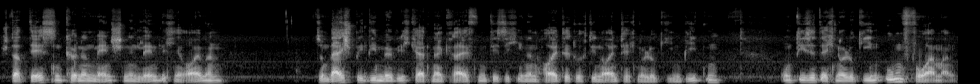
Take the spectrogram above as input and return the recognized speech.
Stattdessen können Menschen in ländlichen Räumen zum Beispiel die Möglichkeiten ergreifen, die sich ihnen heute durch die neuen Technologien bieten und diese Technologien umformen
